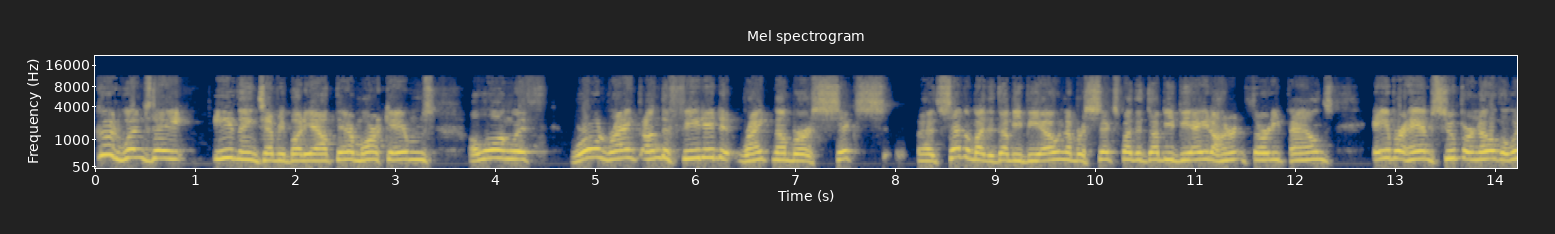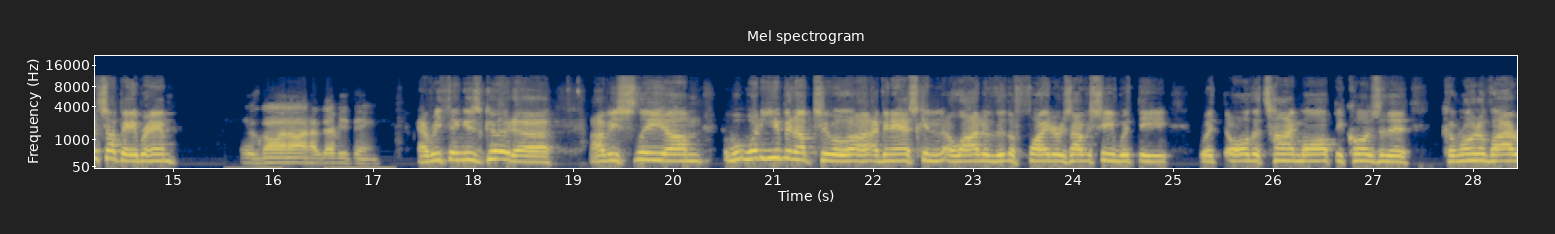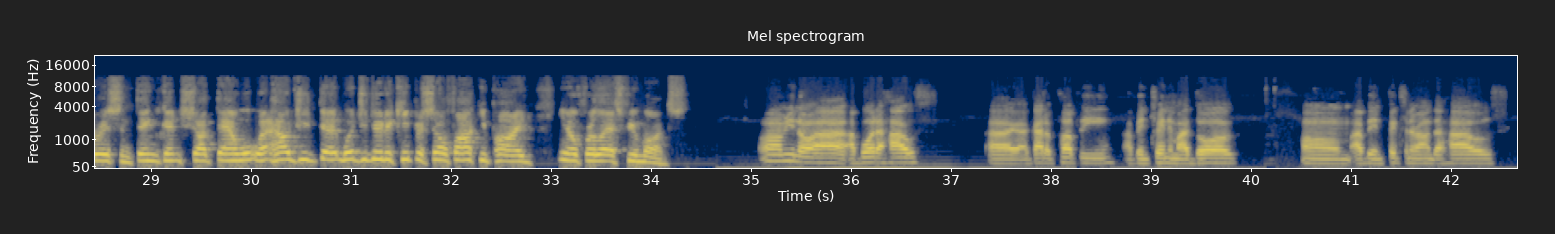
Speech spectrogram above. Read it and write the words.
Good Wednesday evening to everybody out there. Marc Abrams, along with world ranked undefeated, ranked number six, uh, seven by the WBO, number six by the WBA at 130 pounds. Abraham Supernova. What's up, Abraham? What's going on? How's everything? Everything is good. Uh, obviously, um, what have you been up to? Uh, I've been asking a lot of the, the, fighters, obviously, with the with all the time off because of the coronavirus and things getting shut down. How'd you what'd you do to keep yourself occupied? You know, for the last few months. Um, you know, uh, I bought a house. I got a puppy. I've been training my dog. Um, I've been fixing around the house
